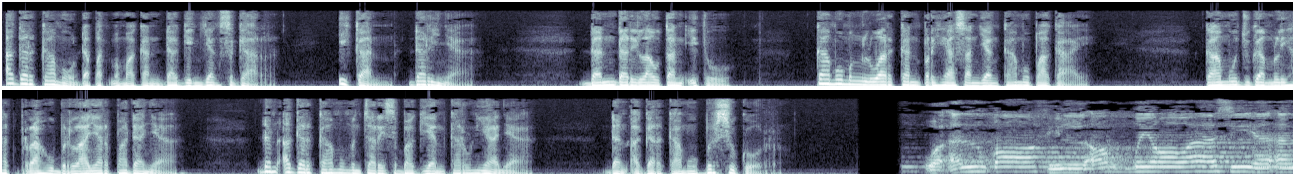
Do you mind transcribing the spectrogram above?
agar kamu dapat memakan daging yang segar, ikan darinya. Dan dari lautan itu, kamu mengeluarkan perhiasan yang kamu pakai. Kamu juga melihat perahu berlayar padanya, dan agar kamu mencari sebagian karunia-Nya, dan agar kamu bersyukur. وألقى في الأرض رواسي أن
